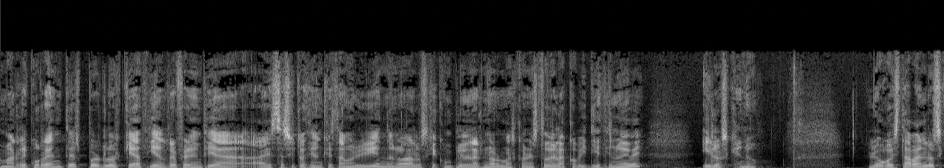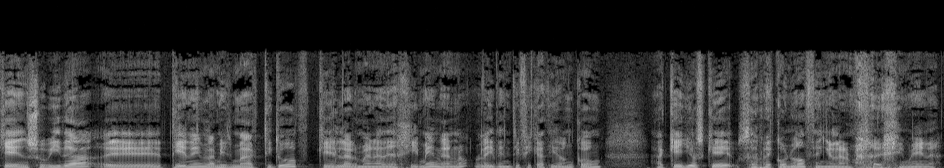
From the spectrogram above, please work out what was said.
más recurrentes, por los que hacían referencia a esta situación que estamos viviendo, ¿no? A los que cumplen las normas con esto de la COVID-19 y los que no. Luego estaban los que en su vida eh, tienen la misma actitud que la hermana de Jimena, ¿no? La identificación con aquellos que se reconocen en la hermana de Jimena.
